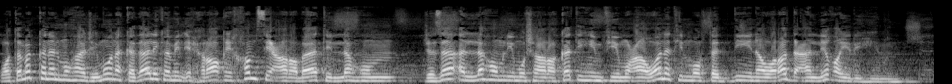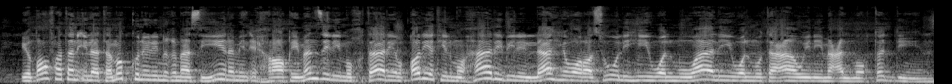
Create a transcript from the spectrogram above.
وتمكن المهاجمون كذلك من إحراق خمس عربات لهم جزاء لهم لمشاركتهم في معاونة المرتدين وردعا لغيرهم. إضافة إلى تمكن الانغماسيين من إحراق منزل مختار القرية المحارب لله ورسوله والموالي والمتعاون مع المرتدين.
